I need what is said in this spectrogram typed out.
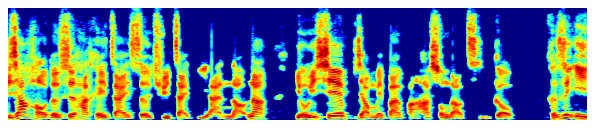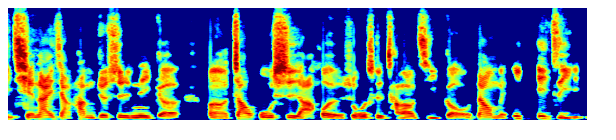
比较好的是他可以在社区在地安老。那有一些比较没办法，他送到机构。可是以前来讲，他们就是那个呃照护室啊，或者说是长照机构。那我们一一直以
